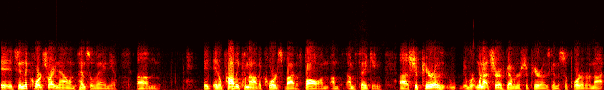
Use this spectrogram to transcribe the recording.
it's in the courts right now in Pennsylvania. Um, it, will probably come out of the courts by the fall. I'm I'm, I'm thinking. Uh, Shapiro, we're, we're not sure if Governor Shapiro is going to support it or not.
